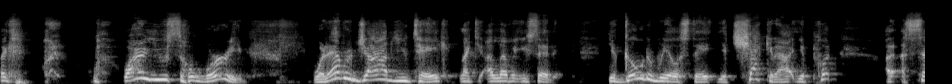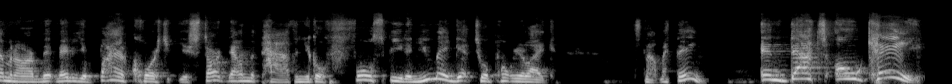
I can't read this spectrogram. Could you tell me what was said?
Like, why are you so worried? Whatever job you take, like I love what you said, you go to real estate, you check it out, you put a, a seminar, maybe you buy a course, you, start down the path and you go full speed, and you may get to a point where you're like, it's not my thing. And that's okay.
